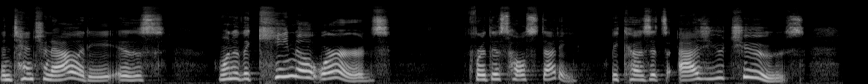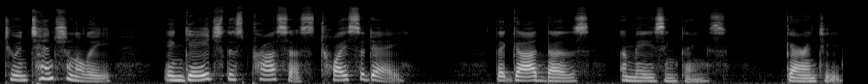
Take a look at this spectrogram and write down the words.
intentionality is one of the keynote words for this whole study because it's as you choose to intentionally engage this process twice a day that God does amazing things. Guaranteed.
